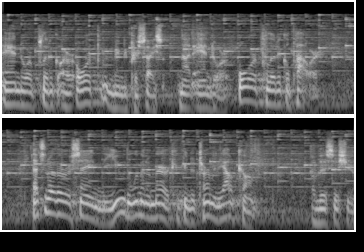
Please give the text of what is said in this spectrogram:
and or political or, or maybe precise, not and or or political power. That's another way of saying that you, the women of America, can determine the outcome of this issue.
